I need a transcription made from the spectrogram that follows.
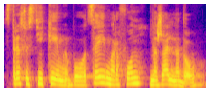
стресостійкими, бо цей марафон, на жаль, надовго.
